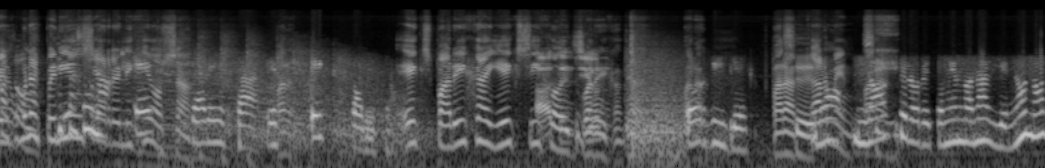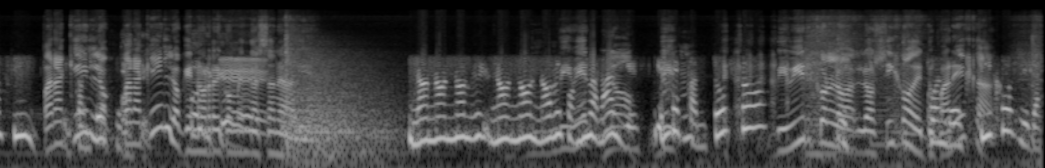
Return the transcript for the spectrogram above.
pero una experiencia una religiosa. Ex pareja, ex pareja. Ex pareja y ex hijo de tu Atención. pareja, claro. Para, Horrible. para Sí. Carmen, no, no Sí. se lo recomiendo a nadie. No, no, sí. ¿para qué es lo, fantástico. para qué es lo que no ¿Por qué? recomiendas a nadie? No, no, no, no, no, no recomiendo a nadie. no. Es espantoso Vivir con lo- los hijos de tu con pareja. los hijos de las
